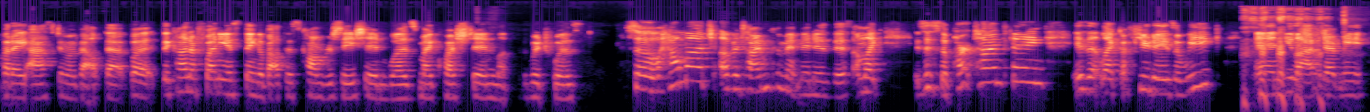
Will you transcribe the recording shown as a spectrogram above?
but I asked him about that. But the kind of funniest thing about this conversation was my question, which was, so how much of a time commitment is this? I'm like, is this a part-time thing? Is it like a few days a week? And he laughed at me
